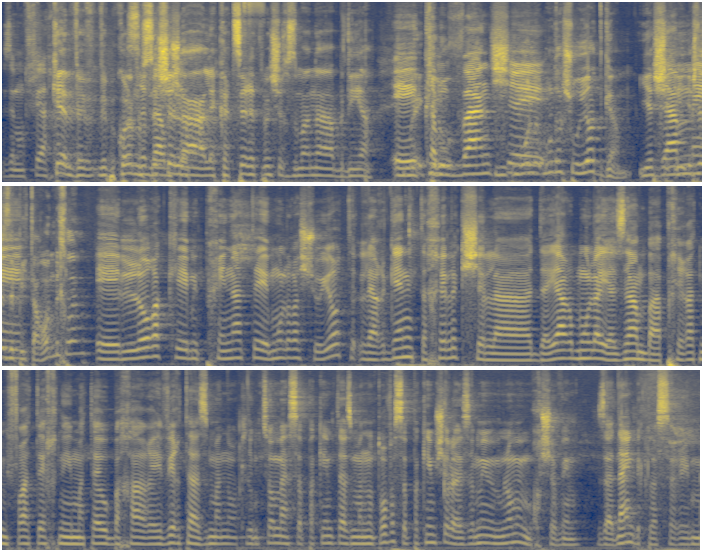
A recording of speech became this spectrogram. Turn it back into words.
זה מופיע אחרי. כן, ובכל הנושא 24 של לקצר את משך זמן הבנייה. אה, כאילו, כמובן ש- מול, רשויות גם. יש, לזה אה, פתרון בכלל? אה, לא רק מבחינת מול רשויות, לארגן את החלק של הדייר מול היזם בבחירת מפרט טכני, מתי הוא בחר, העביר את ההזמנות, למצוא מהספקים את ההזמנות. רוב הספקים של היזמים הם לא ממוחשבים, זה עדיין בקלסרים,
